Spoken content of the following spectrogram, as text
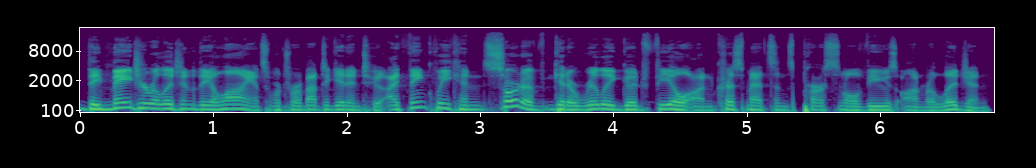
the major religion of the alliance, which we're about to get into, I think we can sort of get a really good feel on Chris Metzen's personal views on religion.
